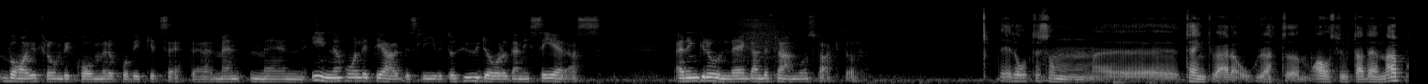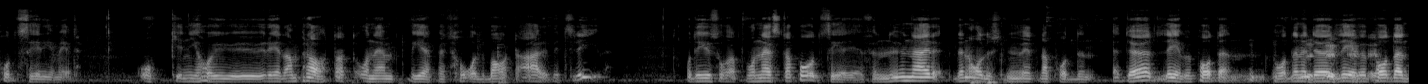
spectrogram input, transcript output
varifrån vi kommer och på vilket sätt det är. Men, men innehållet i arbetslivet och hur det organiseras är en grundläggande framgångsfaktor. Det låter som eh, tänkvärda ord att um, avsluta denna poddserie med. Och ni har ju redan pratat och nämnt begreppet hållbart arbetsliv. Och det är ju så att vår nästa poddserie, för nu när den åldersmedvetna podden är död, lever podden. Podden är död, lever podden.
